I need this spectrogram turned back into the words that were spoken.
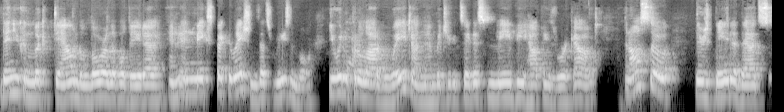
then you can look down to lower level data and, and make speculations. That's reasonable. You wouldn't yeah. put a lot of weight on them, but you could say this may be how things work out. And also, there's data that's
